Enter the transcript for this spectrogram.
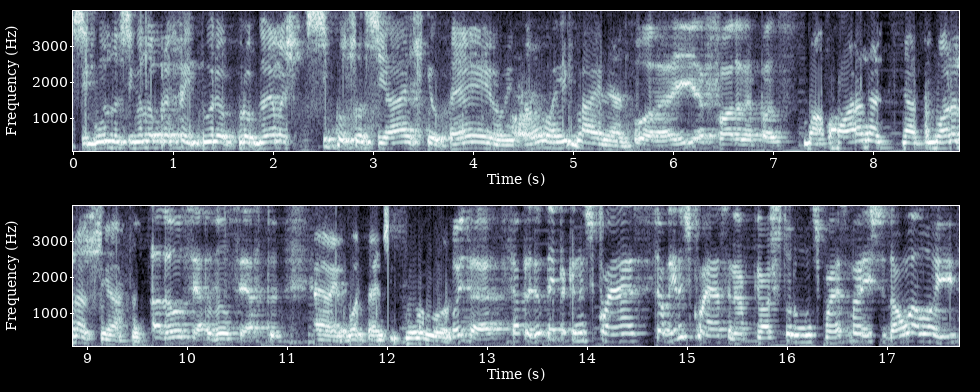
Segundo, segundo a prefeitura, problemas psicossociais que eu tenho, então aí vai, né? Porra, aí é foda, né, Panso? Uma, uma, hora dá, uma hora dá certo. Tá dando certo, tá dando certo. É, é importante que Pois é, se apresenta aí pra quem não te conhece, se alguém não te conhece, né? Porque eu acho que todo mundo te conhece, mas dá um alô aí,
